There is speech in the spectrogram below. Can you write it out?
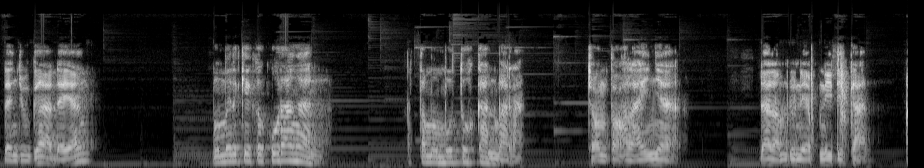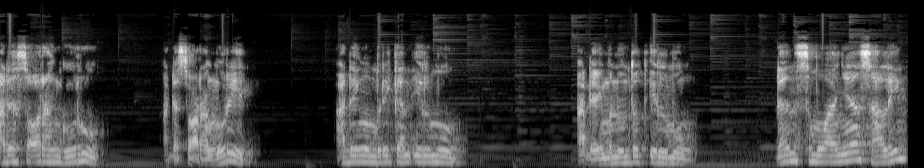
dan juga ada yang memiliki kekurangan atau membutuhkan barang. Contoh lainnya, dalam dunia pendidikan, ada seorang guru, ada seorang murid, ada yang memberikan ilmu, ada yang menuntut ilmu, dan semuanya saling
